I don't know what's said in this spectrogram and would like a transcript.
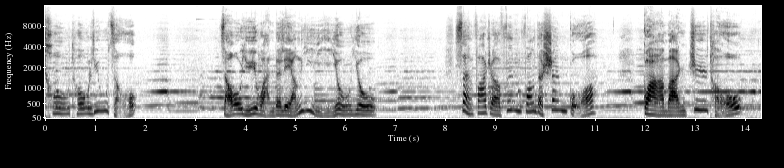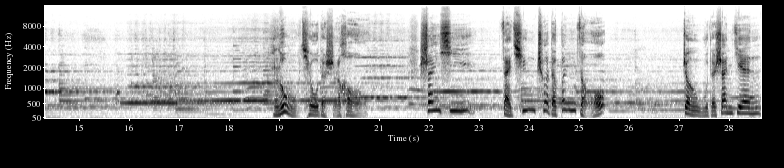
偷偷溜走，早与晚的凉意悠悠，散发着芬芳的山果，挂满枝头。入秋的时候，山溪在清澈的奔走，正午的山间。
